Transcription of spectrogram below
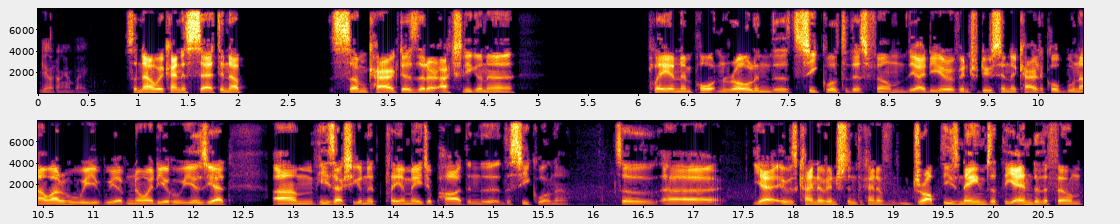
Dia orang yang baik. So now we're kind of setting up some characters that are actually going to play an important role in the sequel to this film. The idea of introducing a character called Bunawar, who we, we have no idea who he is yet. Um, he's actually going to play a major part in the, the sequel now. So, uh, yeah, it was kind of interesting to kind of drop these names at the end of the film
